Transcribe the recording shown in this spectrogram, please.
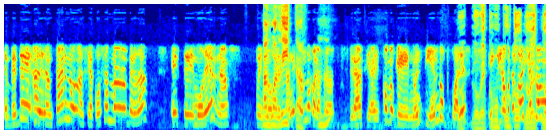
En vez de adelantarnos hacia cosas más, ¿verdad? Este, modernas, pues nos están echando para atrás. Gracias. Es como que no entiendo cuál es. Lo ves y como un lo punto, lo ves, lo ves como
